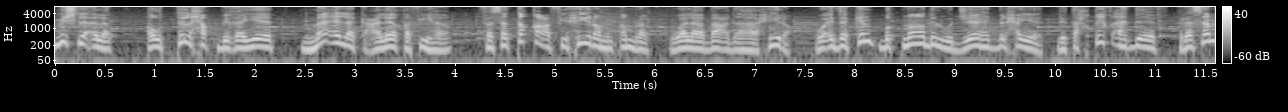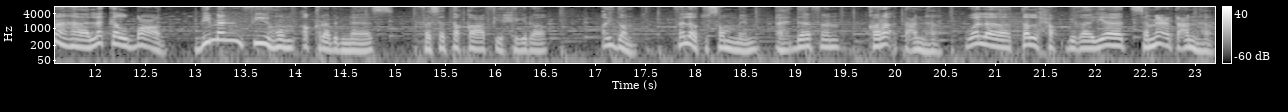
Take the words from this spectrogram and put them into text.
مش لإلك أو تلحق بغايات ما إلك علاقة فيها فستقع في حيرة من أمرك ولا بعدها حيرة. وإذا كنت بتناضل وتجاهد بالحياة لتحقيق أهداف رسمها لك البعض بمن فيهم أقرب الناس فستقع في حيرة أيضا. فلا تصمم أهدافا قرأت عنها ولا تلحق بغايات سمعت عنها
